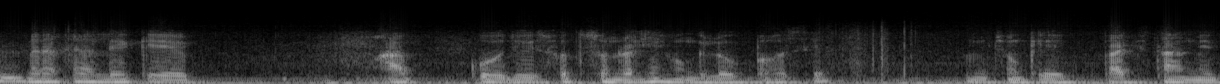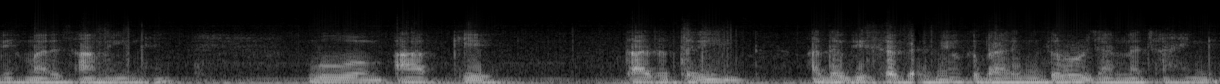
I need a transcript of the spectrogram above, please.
میرا خیال ہے کہ آپ کو جو اس وقت سن رہے ہوں گے لوگ بہت سے چونکہ پاکستان میں بھی ہمارے سامعین ہیں وہ آپ کی تازہ ترین ادبی سرگرمیوں کے بارے میں ضرور جاننا چاہیں گے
